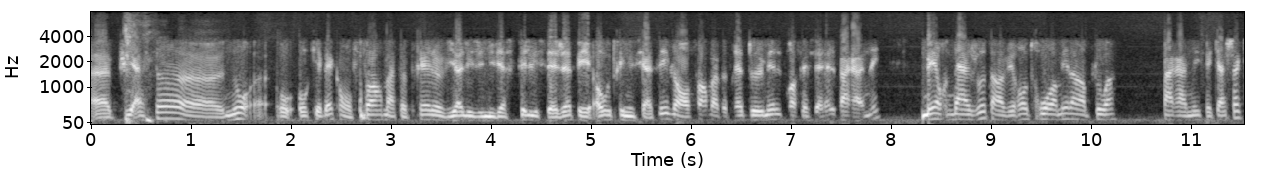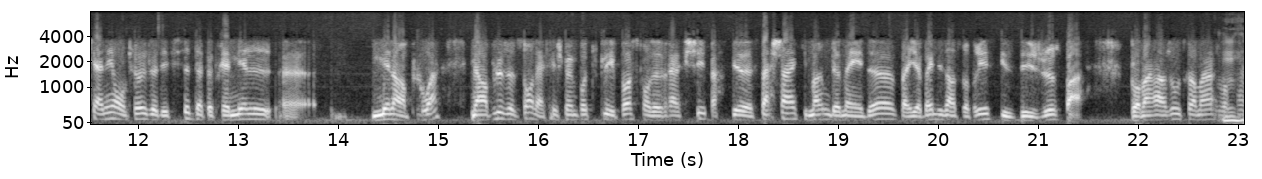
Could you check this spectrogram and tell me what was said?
Euh, puis à ça, euh, nous, euh, au, au Québec, on forme à peu près, là, via les universités, les cégeps et autres initiatives, là, on forme à peu près 2000 professionnels par année, mais on ajoute environ 3000 emplois par année. Fait qu'à chaque année, on creuse le déficit d'à peu près 1000, euh, 1000 emplois. Mais en plus de ça, on n'affiche même pas tous les postes qu'on devrait afficher parce que, sachant qu'il manque de main-d'œuvre, ben, il y a bien des entreprises qui se disent juste, bah, je vais m'arranger autrement, je vais faire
